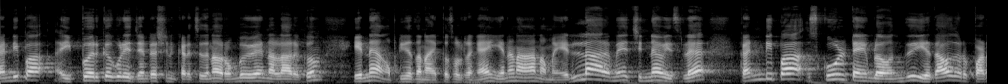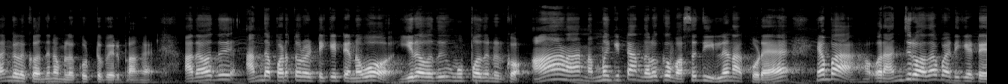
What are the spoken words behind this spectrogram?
கண்டிப்பாக இப்போ இருக்கக்கூடிய ஜென்ரேஷன் கிடச்சதுன்னா ரொம்பவே நல்லாயிருக்கும் என்ன அப்படின்றத நான் இப்போ சொல்கிறேங்க என்னென்னா நம்ம எல்லாருமே சின்ன வயசில் கண்டிப்பாக ஸ்கூல் டைமில் வந்து ஏதாவது ஒரு படங்களுக்கு வந்து நம்மளை கூப்பிட்டு போயிருப்பாங்க. அதாவது அந்த படத்தோட டிக்கெட் என்னவோ இருபது முப்பதுன்னு இருக்கும். ஆனால் நம்மக்கிட்ட அந்தளவுக்கு வசதி இல்லைனா கூட ஏன்பா ஒரு அஞ்சு ரூபா தான்ப்பா டிக்கெட்டு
